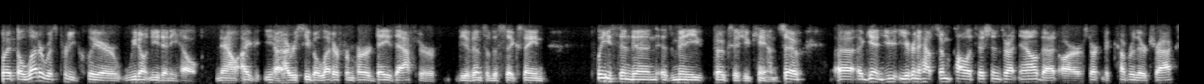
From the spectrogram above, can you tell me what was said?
But the letter was pretty clear. We don't need any help. Now, I you know, I received a letter from her days after the events of the sixth saying, please send in as many folks as you can. So uh, again, you, are going to have some politicians right now that are starting to cover their tracks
